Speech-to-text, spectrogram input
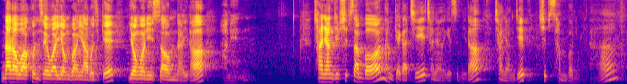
나라와 권세와 영광이 아버지께 영원히 싸움나이다. 아멘. 찬양집 13번 함께 같이 찬양하겠습니다. 찬양집 13번입니다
